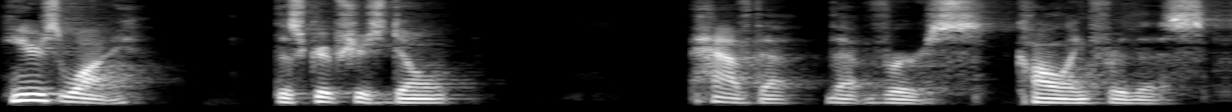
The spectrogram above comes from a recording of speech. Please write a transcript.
Here's why the scriptures don't have that that verse calling for this.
